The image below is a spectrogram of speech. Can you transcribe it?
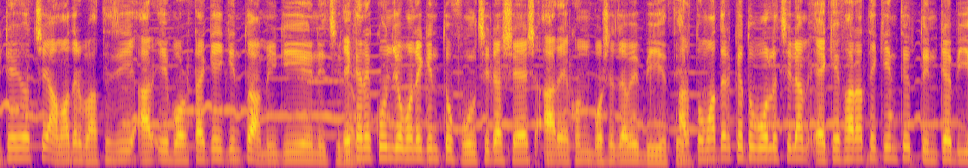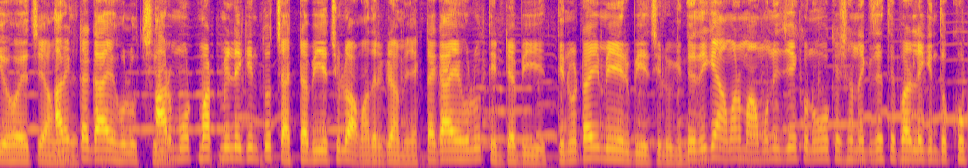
এটাই হচ্ছে আমাদের ভাতিজি আর এই বরটাকেই কিন্তু আমি গিয়ে এনেছি এখানে কুঞ্জবনে কিন্তু ফুলছিটা শেষ আর এখন বসে যাবে বিয়েতে। আর তোমাদেরকে তো বলেছিলাম একে ফাড়াতে কিন্তু তিনটা বিয়ে হয়েছে আর একটা গায়ে হলুদ ছিল। আর মোট মোটমাট মিলে কিন্তু চারটা বিয়ে ছিল আমাদের গ্রামে। একটা গায়ে হলুদ তিনটা বিয়ে, তিনটাই মেয়ের বিয়ে ছিল কিন্তু। এদিকে আমার মামুনি যে কোনো ওকেশনে যেতে পারলে কিন্তু খুব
